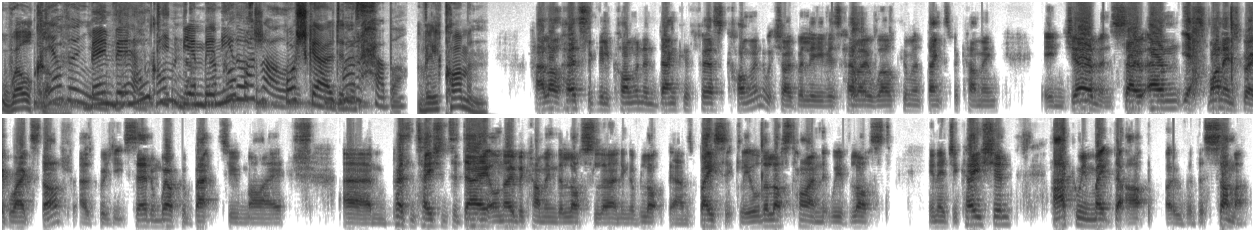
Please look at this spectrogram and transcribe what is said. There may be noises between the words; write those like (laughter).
Welcome. Benvenuti. Bienvenidos. Hoş Willkommen. Hello, herzlich willkommen and danke fürs Kommen, which I believe is hello, welcome and thanks for coming in German. So, um, yes, my name is Greg Wagstaff, as Brigitte said, and welcome back to my um, presentation today on overcoming the lost learning of lockdowns. Basically, all the lost time that we've lost in education, how can we make that up over the summer?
